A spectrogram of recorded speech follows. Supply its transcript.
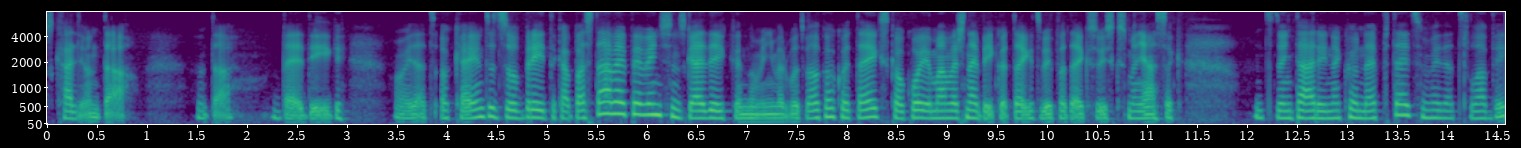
skaļi un tā, un tā bēdīgi. Un bija tāds, ok, un tad uz brīdi pastāvēja pie viņas, un gaidīju, ka nu, viņi varbūt vēl kaut ko teiks, kaut ko, jo man vairs nebija ko teikt. Es biju pateikusi viss, kas man jāsaka. Un tad viņi tā arī neko nepateica, un bija tāds labi,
